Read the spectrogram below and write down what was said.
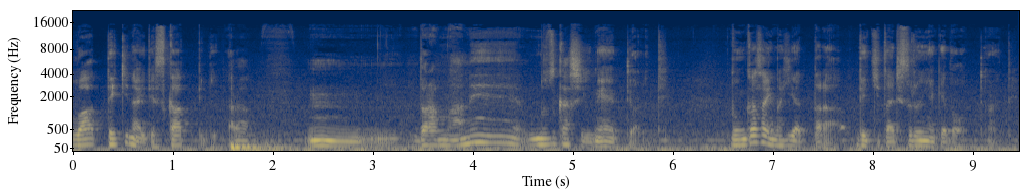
はできないですかって聞いたら「うん。ドラムはね難しいね」って言われて「文化祭の日やったらできたりするんやけど」って言われて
